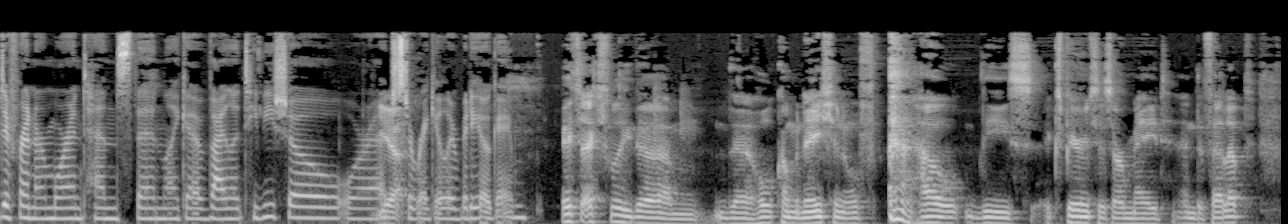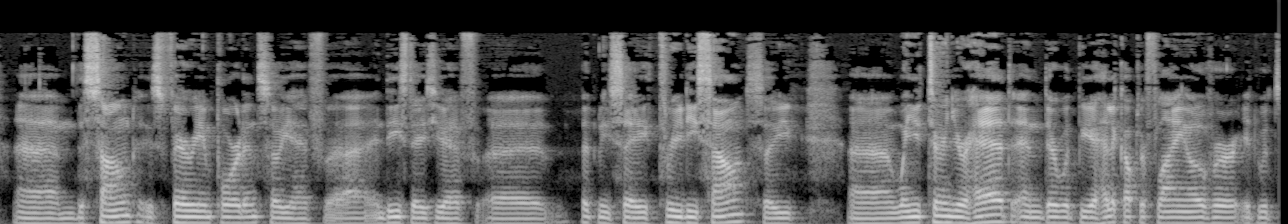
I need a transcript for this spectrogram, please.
different or more intense than like a violent TV show or a, yeah. just a regular video game? It's actually the um, the whole combination of how these experiences are made and developed. Um, the sound is very important. So you have uh, in these days you have uh, let me say 3D sound. So you uh, when you turn your head and there would be a helicopter flying over, it would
